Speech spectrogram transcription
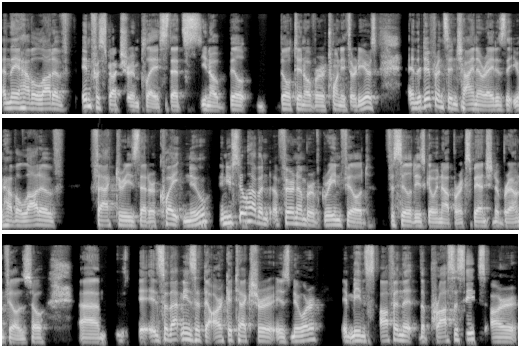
and they have a lot of infrastructure in place that's you know built built in over 20 30 years. And the difference in china right is that you have a lot of factories that are quite new and you still have a, a fair number of greenfield facilities going up or expansion of brownfield. So um, so that means that the architecture is newer it means often that the processes are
